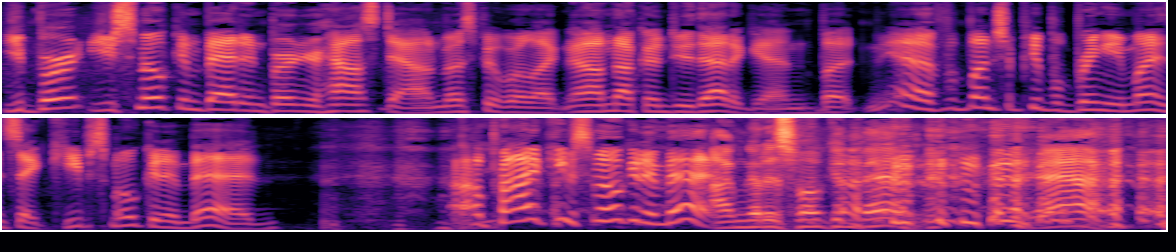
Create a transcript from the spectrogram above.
you burn you smoke in bed and burn your house down. Most people are like, "No, I'm not going to do that again." But yeah, if a bunch of people bring you money and say, "Keep smoking in bed," I'll probably keep smoking in bed. I'm going to smoke in bed. yeah.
